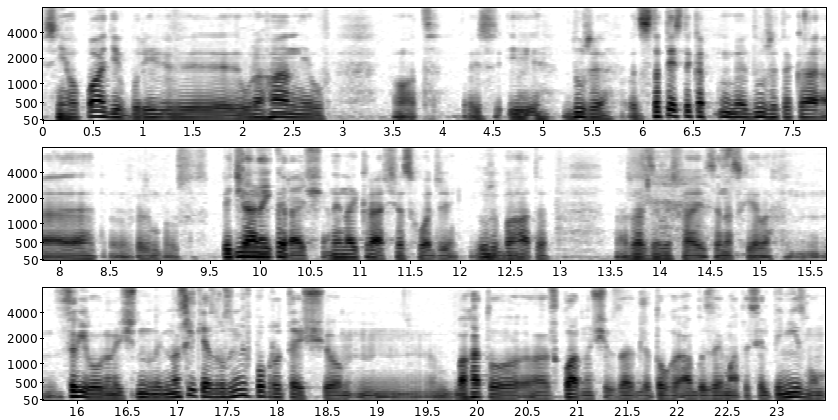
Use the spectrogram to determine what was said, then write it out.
снігопадів, бурів, е, ураганів. От. І дуже статистика дуже така, е, скажімо, печальна, Не найкраща. не найкраща сходжень. Дуже багато на жаль, залишаються на схилах. Сергій Володимирович, ну, наскільки я зрозумів, попри те, що багато е, складнощів для того, аби займатися альпінізмом,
